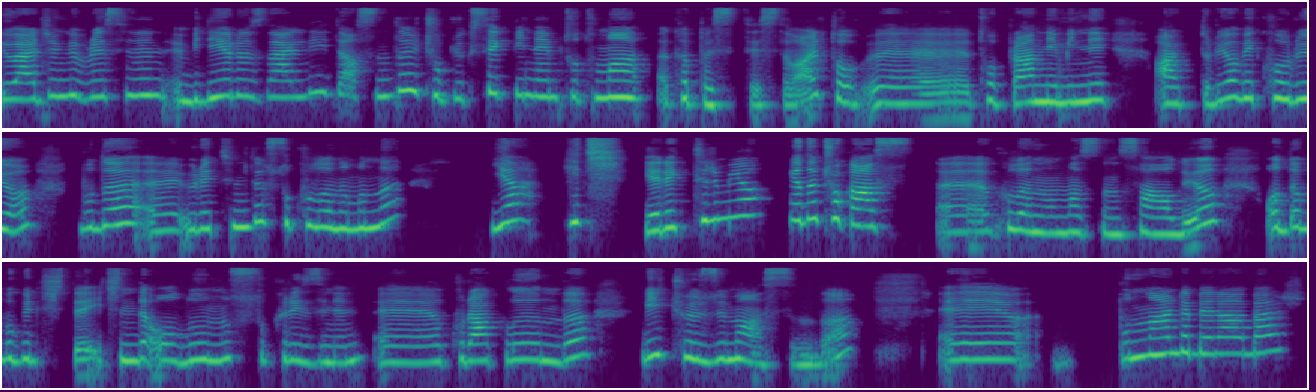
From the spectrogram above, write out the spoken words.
Güvercin gübresinin bir diğer özelliği de aslında çok yüksek bir nem tutma kapasitesi var. Top, e, toprağın nemini arttırıyor ve koruyor. Bu da e, üretimde su kullanımını ya hiç gerektirmiyor ya da çok az e, kullanılmasını sağlıyor. O da bugün işte içinde olduğumuz su krizinin, e, kuraklığında bir çözümü aslında. E, bunlarla beraber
